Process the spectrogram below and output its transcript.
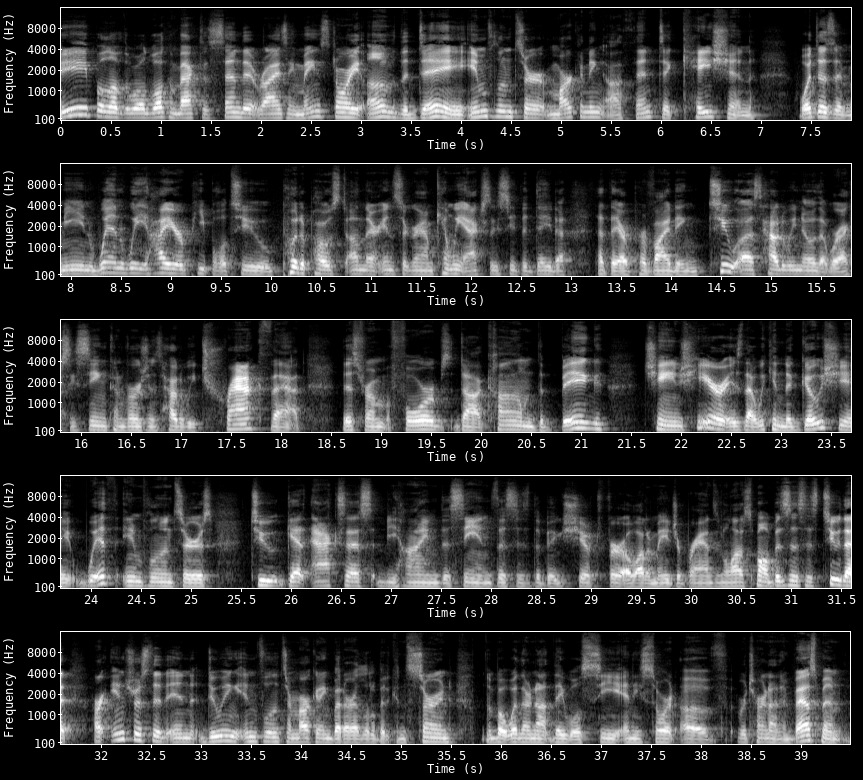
People of the world, welcome back to Send It Rising. Main story of the day influencer marketing authentication. What does it mean when we hire people to put a post on their Instagram? Can we actually see the data that they are providing to us? How do we know that we're actually seeing conversions? How do we track that? This from Forbes.com. The big change here is that we can negotiate with influencers to get access behind the scenes. This is the big shift for a lot of major brands and a lot of small businesses too that are interested in doing influencer marketing but are a little bit concerned about whether or not they will see any sort of return on investment.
